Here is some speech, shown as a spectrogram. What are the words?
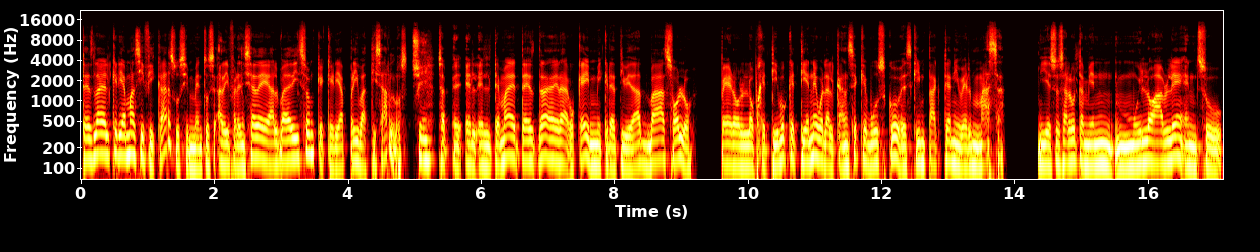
Tesla él quería masificar sus inventos, a diferencia de Alba Edison que quería privatizarlos. Sí. O sea, el, el tema de Tesla era, ok, mi creatividad va solo, pero el objetivo que tiene o el alcance que busco es que impacte a nivel masa. Y eso es algo también muy loable en su,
